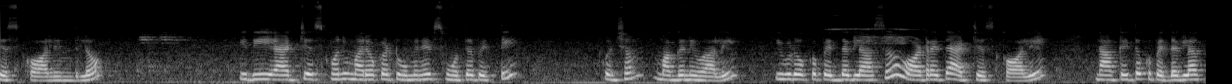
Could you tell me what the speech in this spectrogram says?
చేసుకోవాలి ఇందులో. ఇది యాడ్ చేసుకొని మరొక టూ మినిట్స్ మూత పెట్టి కొంచెం మగ్గనివ్వాలి. ఇప్పుడు ఒక పెద్ద గ్లాసు వాటర్ అయితే యాడ్ చేసుకోవాలి. నాకైతే ఒక పెద్ద గ్లాస్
